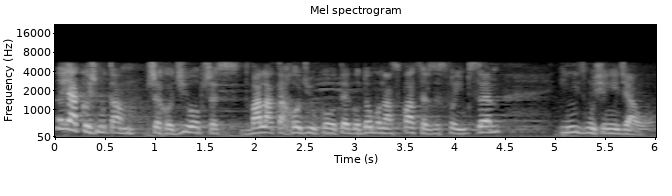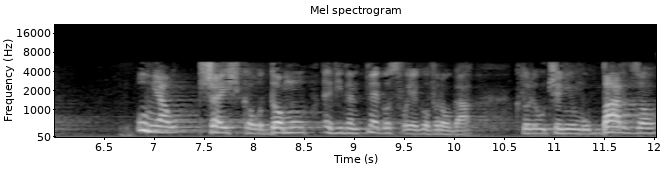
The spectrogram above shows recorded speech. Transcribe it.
No jakoś mu tam przechodziło, przez dwa lata chodził koło tego domu na spacer ze swoim psem i nic mu się nie działo. Umiał przejść koło domu ewidentnego swojego wroga, który uczynił mu bardzo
